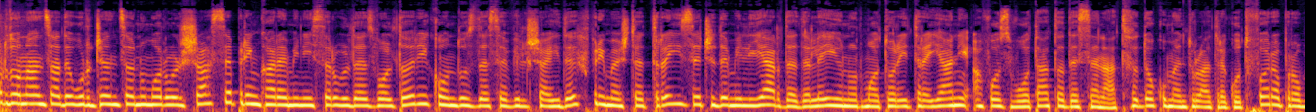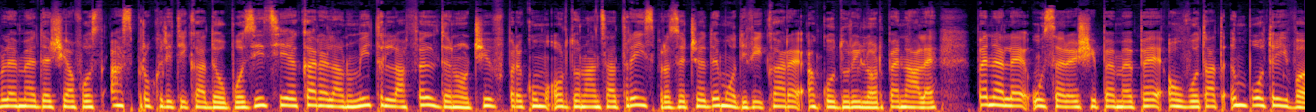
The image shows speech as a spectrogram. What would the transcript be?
Ordonanța de urgență numărul 6, prin care Ministerul Dezvoltării, condus de Sevil Șaideh, primește 30 de miliarde de lei în următorii trei ani, a fost votată de Senat. Documentul a trecut fără probleme, deși a fost aspru criticat de opoziție, care l-a numit la fel de nociv precum Ordonanța 13 de modificare a codurilor penale. PNL, USR și PMP au votat împotrivă.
